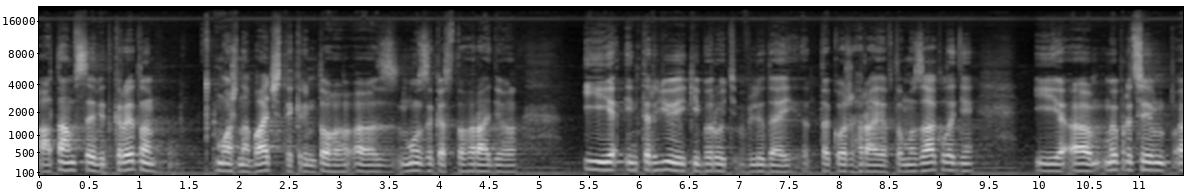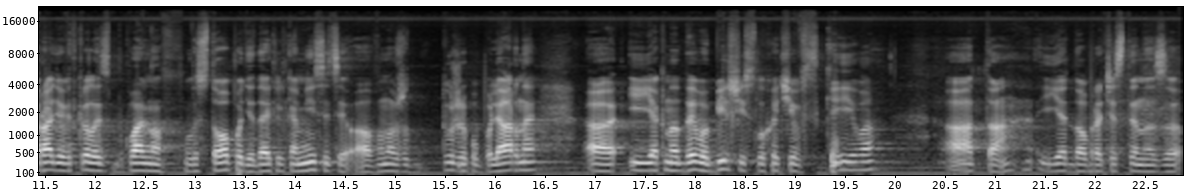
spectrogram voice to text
А там все відкрито. Можна бачити, крім того, е, музика з того радіо і інтерв'ю, які беруть в людей, також грає в тому закладі. І е, ми працюємо, радіо відкрилось буквально в листопаді, декілька місяців, а воно вже дуже популярне. Е, і як на диво, більшість слухачів з Києва. А, та, є добра частина з,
